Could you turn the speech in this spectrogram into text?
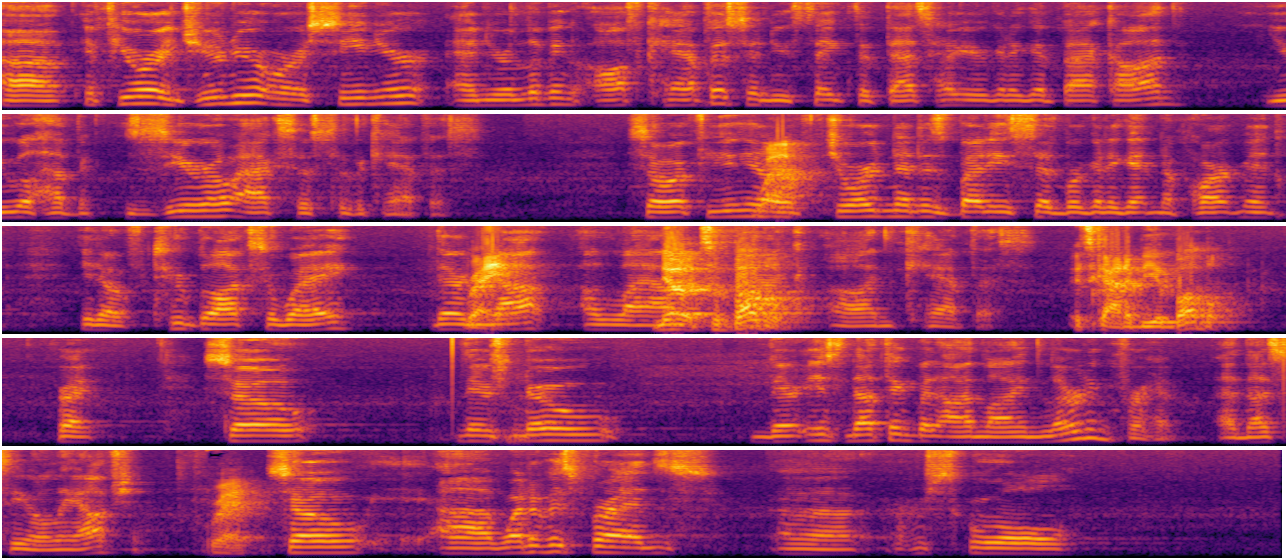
Uh, if you're a junior or a senior and you're living off campus and you think that that's how you're going to get back on, you will have zero access to the campus. So if you, you know, Wow. if Jordan and his buddies said we're going to get an apartment, you know, two blocks away, they're Right. not allowed No, it's a bubble. on campus. It's got to be a bubble. Right. So there's no, there is nothing but online learning for him, and that's the only option. Right. So uh, one of his friends, uh, her school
